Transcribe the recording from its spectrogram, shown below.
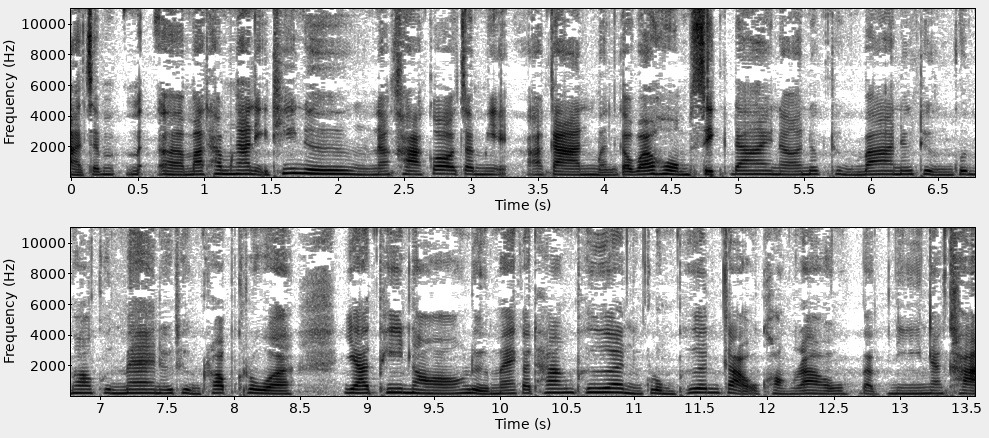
อาจจะมาทำงานอีกที่หนึ่งนะคะ ก็จะมีอาการเหมือนกับว่าโฮมซิกได้นะนึกถึงบ้านนึกถึงคุณพ่อคุณแม่ นึกถึงครอบครัว ญาติพี่น้องหรือแม้กระทั่งเพื่อน กลุ่มเพื่อนเก่าของเราแบบนี้นะคะ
